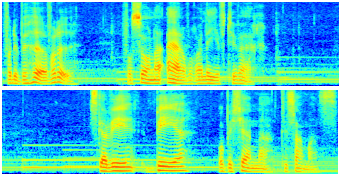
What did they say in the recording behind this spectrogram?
För det behöver du. För sådana är våra liv tyvärr. Ska vi be och bekänna tillsammans?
